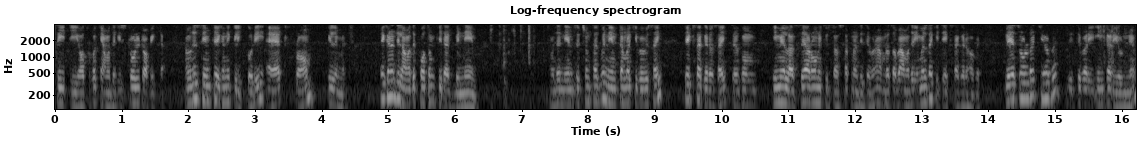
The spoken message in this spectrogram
সিটি অথবা কি আমাদের স্টোরি টপিকটা আমাদের সিম্পলি এখানে ক্লিক করি অ্যাড ফ্রম এলিমেন্ট এখানে দিলে আমাদের প্রথম কি থাকবে? নেম আমাদের নেম সেকশন থাকবে। নেমটা আমরা কীভাবে চাই? টেক্স আকারে চাই। যেরকম ইমেল আছে আর অনেক কিছু আছে, আপনারা দিতে পারেন। আমরা তবে আমাদের ইমেলটা কি? টেক্স আকারে হবে। প্লেস হোল্ডার কি হবে? দিতে পারি ইন্টারভিউ নেম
